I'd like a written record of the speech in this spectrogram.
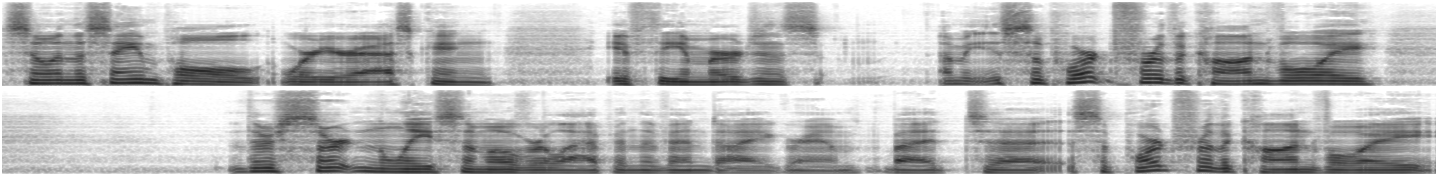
So, in the same poll where you're asking if the emergence, I mean, support for the convoy, there's certainly some overlap in the Venn diagram, but uh, support for the convoy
